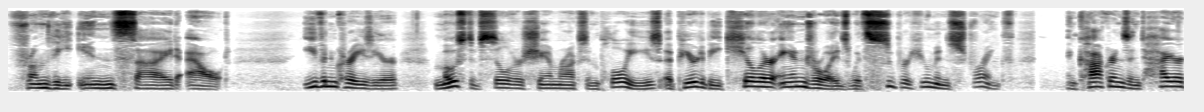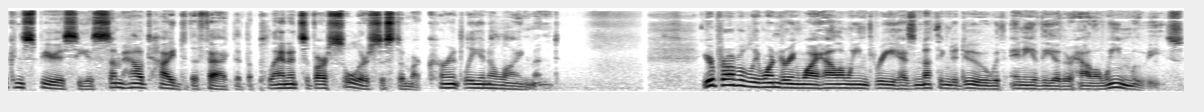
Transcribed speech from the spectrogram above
from the inside out. Even crazier, most of Silver Shamrock's employees appear to be killer androids with superhuman strength, and Cochran's entire conspiracy is somehow tied to the fact that the planets of our solar system are currently in alignment. You're probably wondering why Halloween 3 has nothing to do with any of the other Halloween movies.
